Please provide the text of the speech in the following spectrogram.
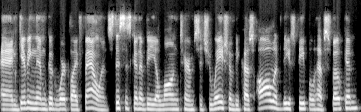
and giving them good work life balance, this is going to be a long term situation because all of these people have spoken.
